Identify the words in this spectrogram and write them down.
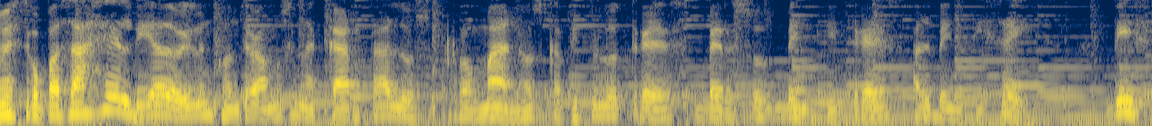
Nuestro pasaje del día de hoy lo encontramos en la carta a los Romanos capítulo 3 versos 23 al 26. Dice,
